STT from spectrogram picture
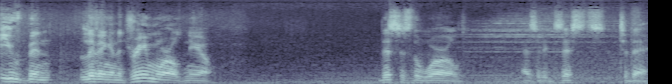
You've been living in a dream world, Neo. This is the world as it exists today.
